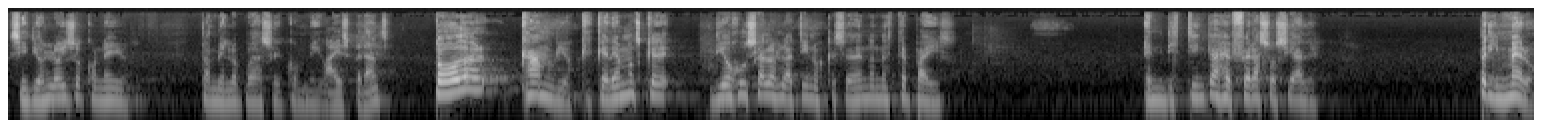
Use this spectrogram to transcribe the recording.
si Dios lo hizo con ellos, también lo puede hacer conmigo. Hay esperanza. todo cambio que queremos que Dios use a los latinos que se den en este país, en distintas esferas sociales, primero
